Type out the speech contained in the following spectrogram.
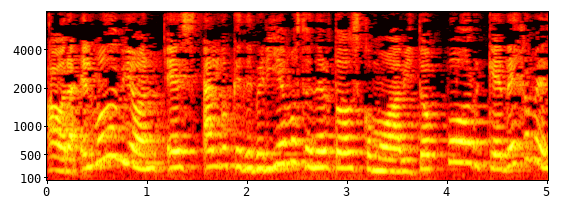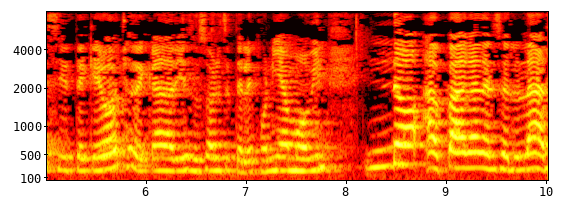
Ahora, el modo avión es algo que deberíamos tener todos como hábito porque déjame decirte que 8 de cada 10 usuarios de telefonía móvil no apagan el celular.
